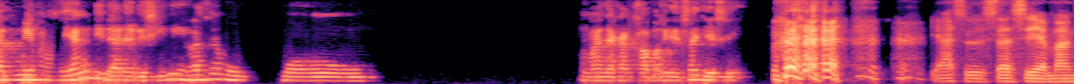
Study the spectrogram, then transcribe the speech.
admin yang tidak ada di sini. Lah saya mau mau menanyakan kabarnya saja sih. Ya susah sih emang.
